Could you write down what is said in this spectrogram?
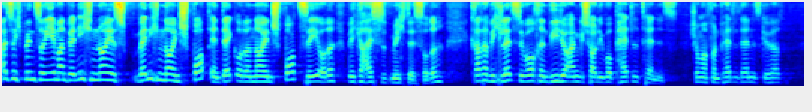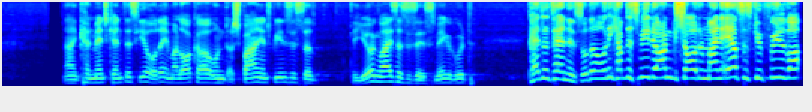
Also ich bin so jemand, wenn ich, ein neues, wenn ich einen neuen Sport entdecke oder einen neuen Sport sehe, oder begeistert mich das, oder? Gerade habe ich letzte Woche ein Video angeschaut über Paddle Tennis. Schon mal von Paddle Tennis gehört? Nein, kein Mensch kennt das hier, oder? In Mallorca und Spanien spielen sie es. Der, der Jürgen weiß, was es ist. Mega gut. Paddle Tennis, oder? Und ich habe das Video angeschaut und mein erstes Gefühl war,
